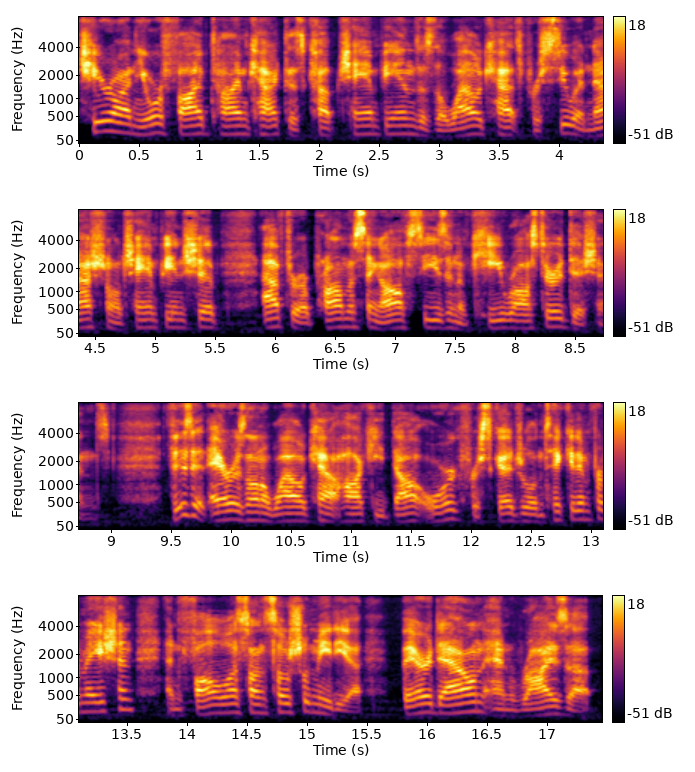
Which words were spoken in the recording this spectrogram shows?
Cheer on your five time Cactus Cup champions as the Wildcats pursue a national championship after a promising offseason of key roster additions. Visit ArizonaWildcatHockey.org for schedule and ticket information and follow us on social media. Bear down and rise up.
